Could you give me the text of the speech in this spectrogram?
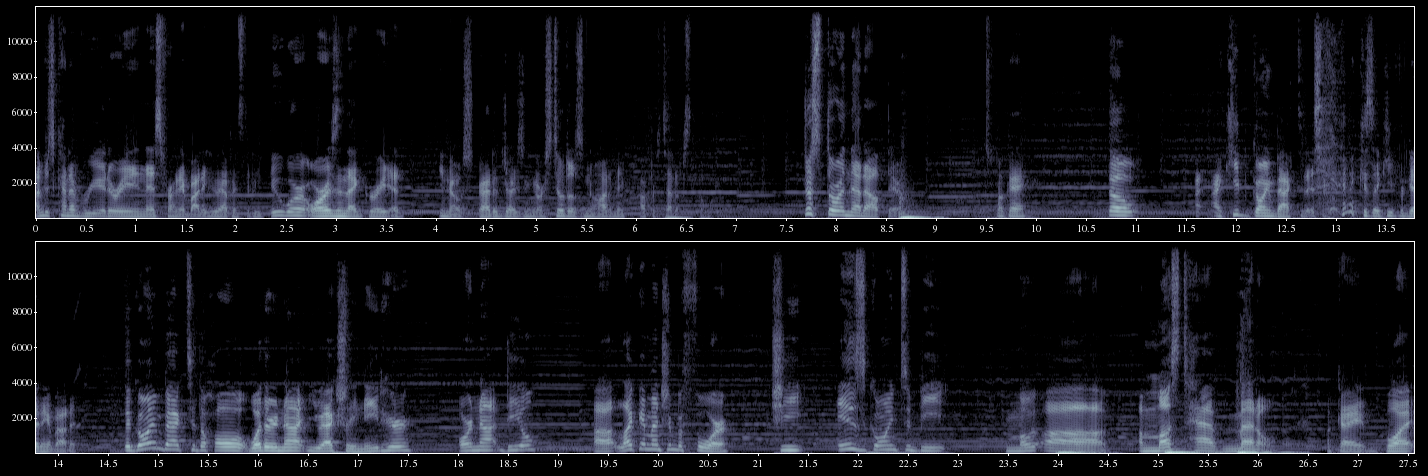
I'm just kind of reiterating this for anybody who happens to be newer or isn't that great at you know strategizing or still doesn't know how to make proper setups. Just throwing that out there. Okay, so I, I keep going back to this because I keep forgetting about it. So going back to the whole whether or not you actually need her or not deal, uh, like I mentioned before, she is going to be mo- uh, a must-have medal. Okay, but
